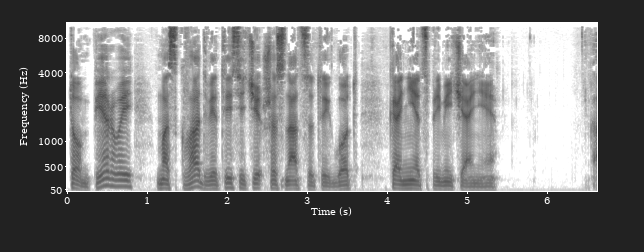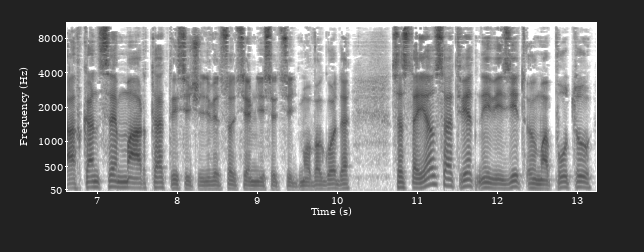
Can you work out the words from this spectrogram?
том 1, Москва, 2016 год, конец примечания. А в конце марта 1977 года состоялся ответный визит в Мапуту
